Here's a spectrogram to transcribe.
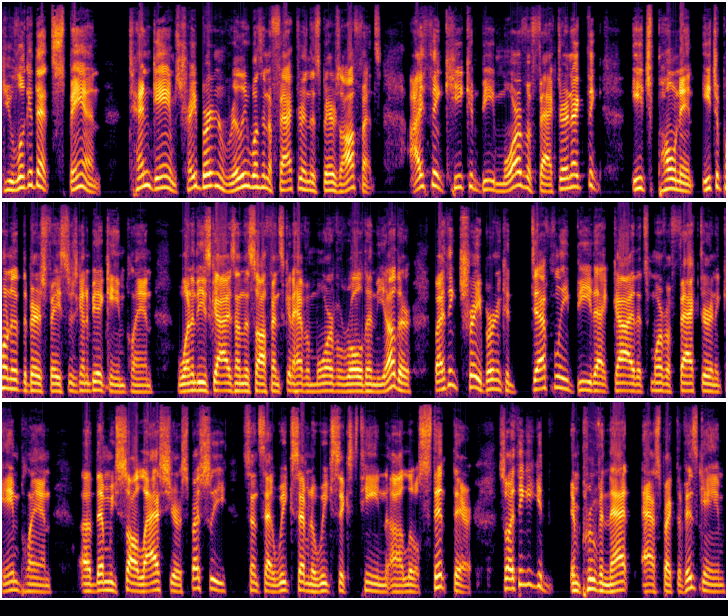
you look at that span 10 games, Trey Burton really wasn't a factor in this Bears offense. I think he could be more of a factor. And I think each opponent, each opponent that the Bears face, there's going to be a game plan. One of these guys on this offense going to have a more of a role than the other. But I think Trey Burton could definitely be that guy that's more of a factor in a game plan uh, than we saw last year, especially since that week seven to week 16 uh, little stint there. So I think he could improving that aspect of his game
